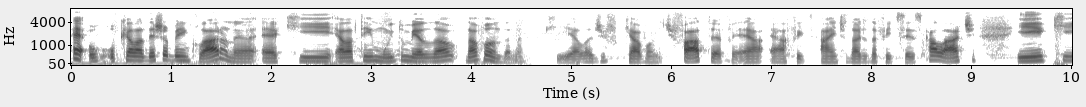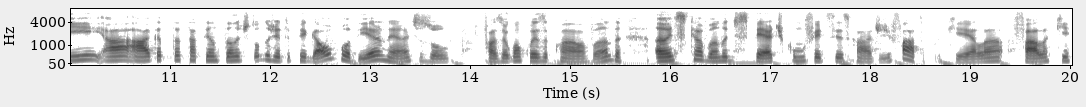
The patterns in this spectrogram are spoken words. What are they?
É, o, o que ela deixa bem claro, né, é que ela tem muito medo da, da Wanda, né? Que, ela de, que a Wanda de fato é, é, a, é a, a, entidade da feiticeira escalate e que a Agatha tá tentando de todo jeito pegar o poder, né, antes ou fazer alguma coisa com a Wanda antes que a Wanda desperte como feiticeira escalate de fato, porque ela fala que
